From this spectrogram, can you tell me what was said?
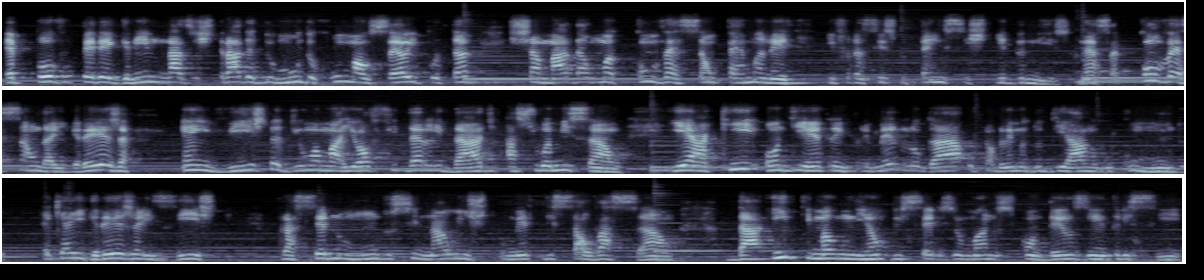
é povo peregrino nas estradas do mundo rumo ao céu e, portanto, chamada a uma conversão permanente. E Francisco tem insistido nisso, nessa conversão da igreja em vista de uma maior fidelidade à sua missão. E é aqui onde entra, em primeiro lugar, o problema do diálogo com o mundo. É que a igreja existe para ser no mundo sinal e instrumento de salvação, da íntima união dos seres humanos com Deus e entre si.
